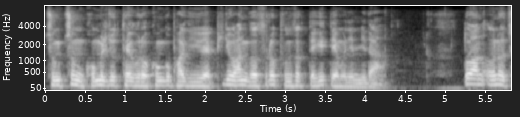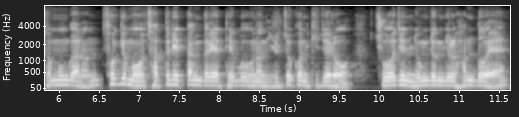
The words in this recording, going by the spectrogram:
중층 고물주택으로 공급하기 위해 필요한 것으로 분석되기 때문입니다. 또한 어느 전문가는 소규모 잣들이 땅들의 대부분은 일조권 규제로 주어진 용적률 한도에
